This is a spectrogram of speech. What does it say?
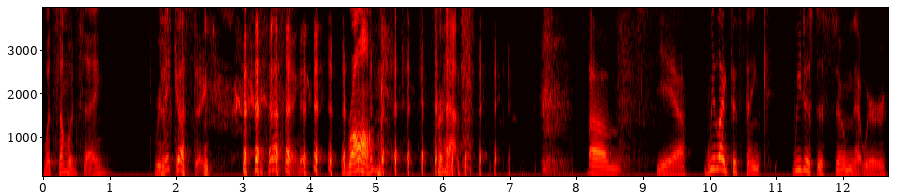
what some would say ridiculous, Disgusting. disgusting, wrong, perhaps. Um, yeah. We like to think we just assume that we're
